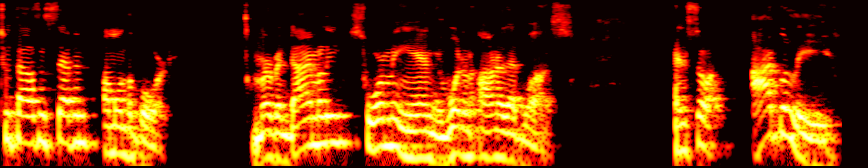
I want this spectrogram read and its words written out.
2007, I'm on the board. Mervyn Dymally swore me in, and what an honor that was. And so I believe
